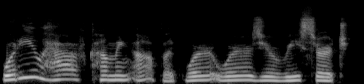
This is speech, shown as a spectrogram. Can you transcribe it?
What do you have coming up? Like, where where's your research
